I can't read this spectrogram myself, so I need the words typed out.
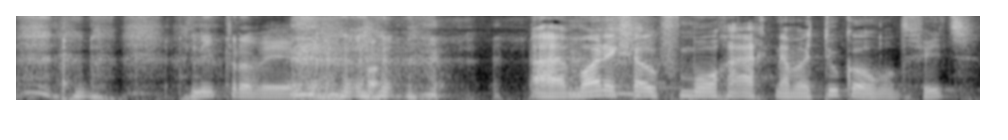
niet proberen. Uh, Marnik zou ook vanmorgen eigenlijk naar mij toe komen op de fiets.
